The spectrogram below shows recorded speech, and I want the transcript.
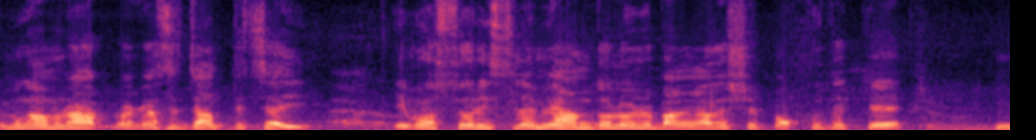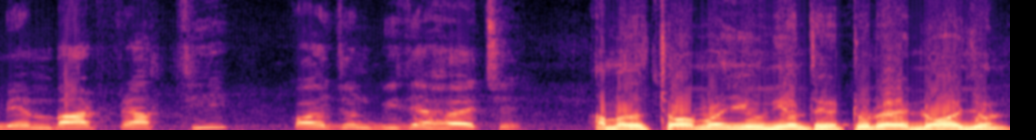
এবং আমরা আপনার কাছে জানতে চাই এবছর ইসলামী আন্দোলনে বাংলাদেশের পক্ষ থেকে মেম্বার প্রার্থী কয়জন বিজয় হয়েছে? আমাদের চরমা ইউনিয়ন থেকে টোটালি নয় জন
